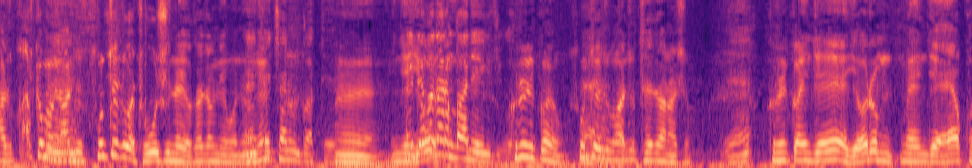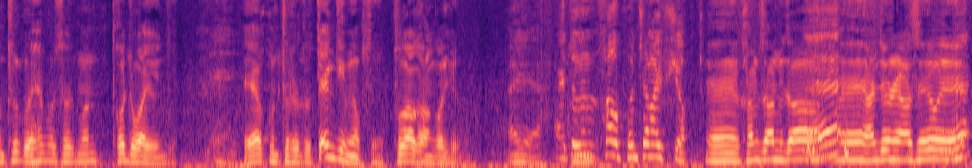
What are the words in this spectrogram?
예, 아주 깔끔하게 네. 아주 손재주가 좋으시네요, 사장님은. 네, 예. 괜찮은 것 같아요. 예, 이제 내가 여- 다른 거 아니에요, 지금. 그러니까요. 손재주가 아주 대단하셔. 예. 그러니까 이제 여름에 이제 에어컨 틀고 해보시면 더 좋아요, 이제. 네. 에어컨 틀어도 땡김이 없어요. 부하가 안 걸리고. 아, 예. 하여튼 사업 번창하십시오. 예, 감사합니다. 네. 예, 안전히 하세요, 예. 네.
